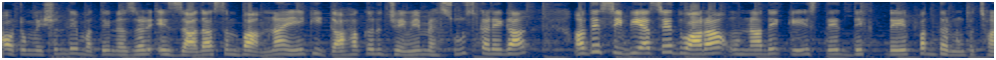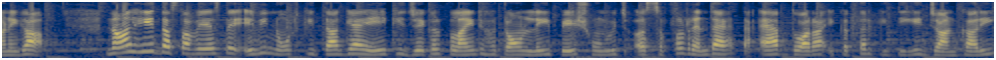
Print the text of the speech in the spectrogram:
ਆਟੋਮੇਸ਼ਨ ਦੇ ਮੱਦੇਨਜ਼ਰ ਇਹ ਜ਼ਿਆਦਾ ਸੰਭਾਵਨਾ ਹੈ ਕਿ ਗਾਹਕ ਜਿਵੇਂ ਮਹਿਸੂਸ ਕਰੇਗਾ ਅਤੇ CBSA ਦੁਆਰਾ ਉਹਨਾਂ ਦੇ ਕੇਸ ਦੇ ਦਿੱਖ ਦੇ ਪੱਧਰ ਨੂੰ ਪਛਾਣੇਗਾ। ਨਾਲ ਹੀ ਦਸਤਾਵੇਜ਼ ਤੇ ਇਹ ਵੀ ਨੋਟ ਕੀਤਾ ਗਿਆ ਹੈ ਕਿ ਜੇਕਰ ਕਲਾਇੰਟ ਹਟਾਉਣ ਲਈ ਪੇਸ਼ ਹੋਣ ਵਿੱਚ ਅਸਫਲ ਰਹਿੰਦਾ ਹੈ, ਤਾਂ ਐਪ ਦੁਆਰਾ ਇਕੱਤਰ ਕੀਤੀ ਗਈ ਜਾਣਕਾਰੀ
